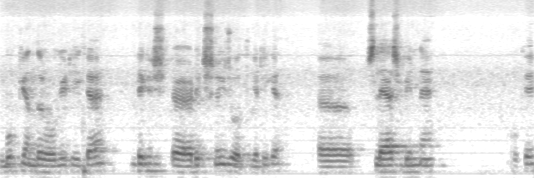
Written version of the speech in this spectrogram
बुक के अंदर होगी, ठीक है? डिक्शनरी जो होती है, ठीक है? स्लैश बिन है ओके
